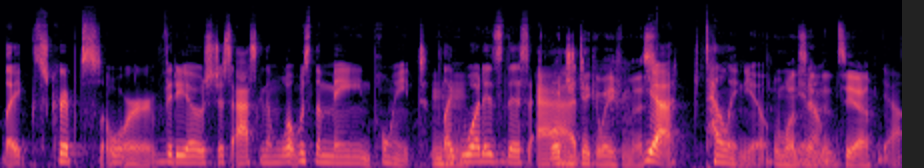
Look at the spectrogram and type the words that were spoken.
like scripts or videos just asking them what was the main point like mm-hmm. what is this ad What'd you take away from this? yeah telling you In one you know? sentence, yeah. yeah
